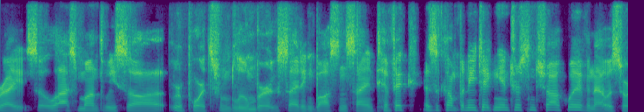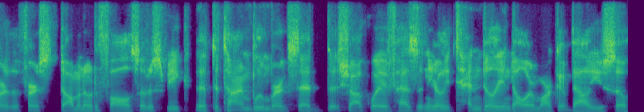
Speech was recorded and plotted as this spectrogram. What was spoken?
Right. So last month we saw reports from Bloomberg citing Boston Scientific as a company taking interest in Shockwave, and that was sort of the first domino to fall, so to speak. At the time, Bloomberg said that Shockwave has a nearly $10 billion market value. So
